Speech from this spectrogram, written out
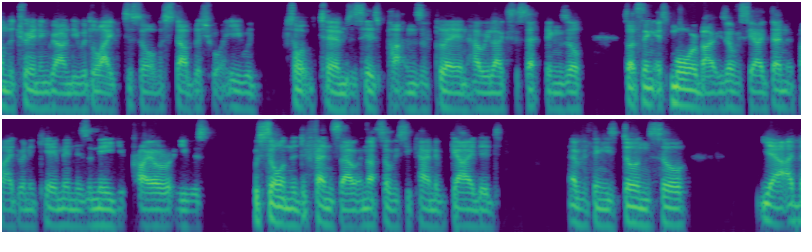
on the training ground he would like to sort of establish what he would sort of terms as his patterns of play and how he likes to set things up. So I think it's more about he's obviously identified when he came in his immediate priority was was sorting the defense out, and that's obviously kind of guided everything he's done. So yeah, I,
